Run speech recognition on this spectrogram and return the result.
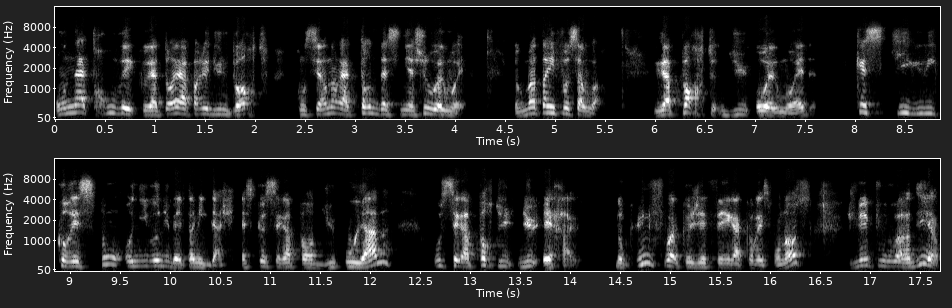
on a trouvé que la Torah a parlé d'une porte concernant la tente d'assignation au Moed. Donc maintenant, il faut savoir, la porte du Oel qu'est-ce qui lui correspond au niveau du Beth Amikdash Est-ce que c'est la porte du Oulam ou c'est la porte du, Echal Donc une fois que j'ai fait la correspondance, je vais pouvoir dire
